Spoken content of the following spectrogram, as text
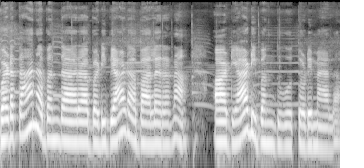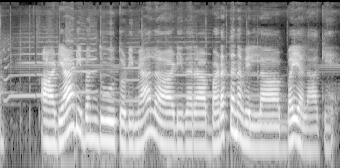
ಬಡತಾನ ಬಂದಾರ ಬಡಿಬ್ಯಾಡ ಬಾಲರನ, ಆಡ್ಯಾಡಿ ಬಂದು ತೊಡೆಮ್ಯಾಲ ಆಡ್ಯಾಡಿ ಬಂದು ತೊಡಿಮ್ಯಾಲ ಆಡಿದರ ಬಡತನವೆಲ್ಲ ಬಯಲಾಗೆ.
